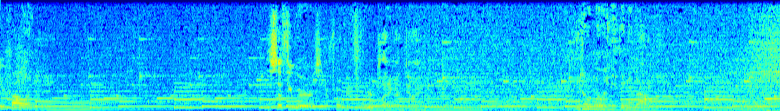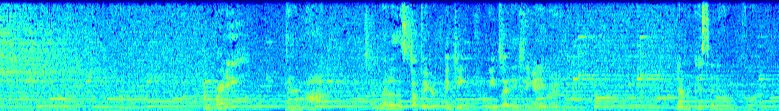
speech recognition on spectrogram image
you follow me? The stuff you wear is inappropriate for what you're planning on doing. You don't know anything about me. I'm ready. You're not. And none of the stuff that you're thinking means anything anyway. Never kissed anyone before.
